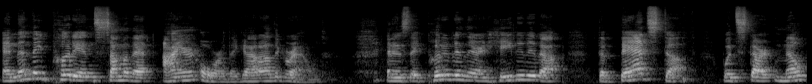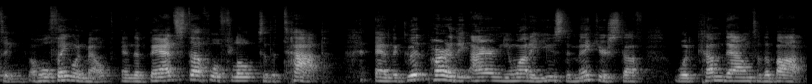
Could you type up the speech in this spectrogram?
And then they'd put in some of that iron ore they got out of the ground. And as they put it in there and heated it up, the bad stuff would start melting. The whole thing would melt. And the bad stuff will float to the top. And the good part of the iron you want to use to make your stuff would come down to the bottom.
